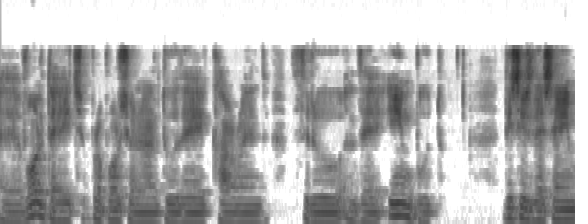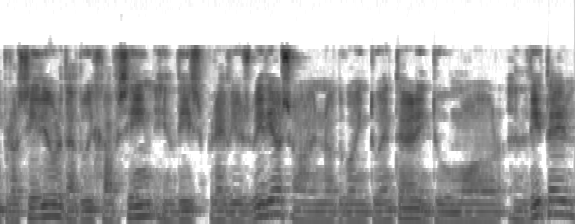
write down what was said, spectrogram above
Eh, voltage proportional to the current through the input. This is the same procedure that we have seen in this previous video, so I'm not going to enter into more detail.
